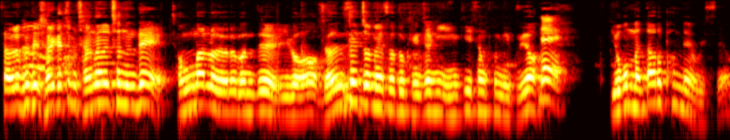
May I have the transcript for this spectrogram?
자, 여러분들 저희가 좀 장난을 쳤는데 정말로 여러분들 이거 면세점에서도 굉장히 인기 상품이고요. 네. 이것만 따로 판매하고 있어요.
